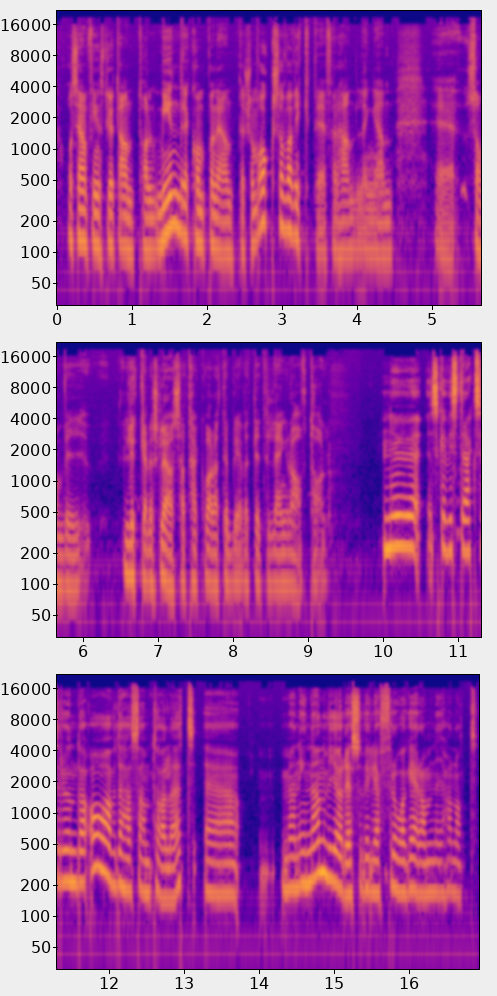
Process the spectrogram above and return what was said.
Och sen finns det ett antal mindre komponenter som också var viktiga i förhandlingen eh, som vi lyckades lösa tack vare att det blev ett lite längre avtal. Nu ska vi strax runda av det här samtalet. Eh, men innan vi gör det så vill jag fråga er om ni har något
